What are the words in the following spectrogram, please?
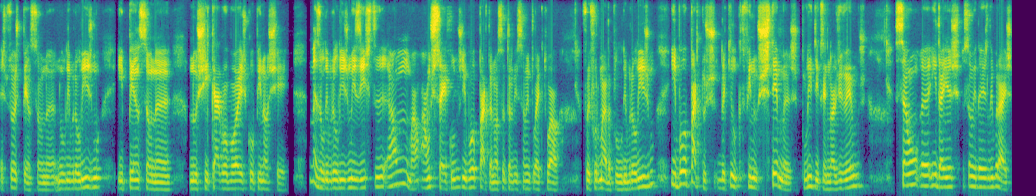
as pessoas pensam na, no liberalismo e pensam na, nos Chicago Boys com o Pinochet. Mas o liberalismo existe há, um, há, uns séculos e boa parte da nossa tradição intelectual foi formada pelo liberalismo e boa parte dos, daquilo que define os sistemas políticos em que nós vivemos são uh, ideias são ideias liberais.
